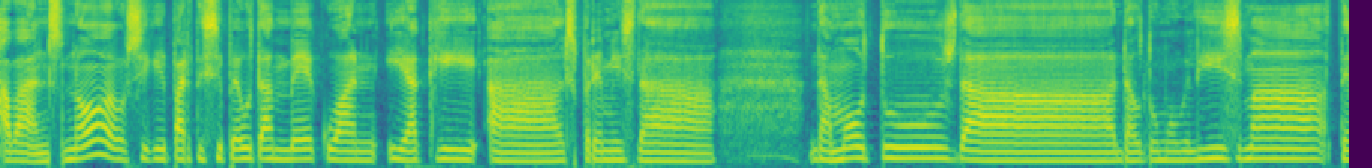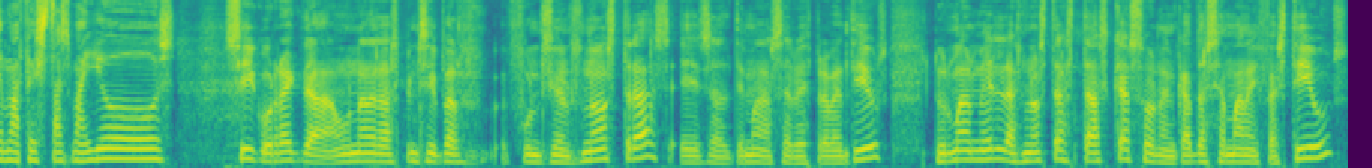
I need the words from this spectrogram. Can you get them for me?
abans, no? O sigui, participeu també quan hi ha aquí eh, els premis de, de motos, d'automobilisme, tema festes majors... Sí, correcte. Una de les principals funcions nostres és el tema de serveis preventius. Normalment les nostres tasques són en cap de setmana i festius,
